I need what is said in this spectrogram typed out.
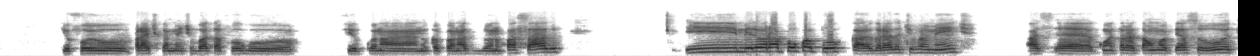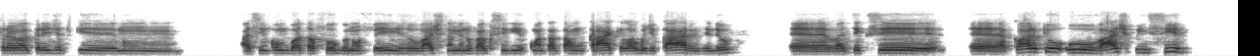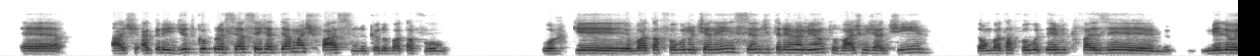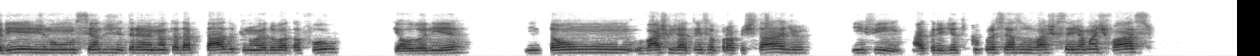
que foi o, praticamente o Botafogo ficou na, no campeonato do ano passado, e melhorar pouco a pouco, cara, gradativamente é, contratar uma peça ou outra, eu acredito que não, assim como o Botafogo não fez, o Vasco também não vai conseguir contratar um craque logo de cara, entendeu? É, vai ter que ser. É, claro que o, o Vasco em si é, acho, acredito que o processo seja até mais fácil do que o do Botafogo. Porque o Botafogo não tinha nem centro de treinamento, o Vasco já tinha. Então o Botafogo teve que fazer melhorias num centro de treinamento adaptado, que não é do Botafogo, que é o Lonier. Então o Vasco já tem seu próprio estádio. Enfim, acredito que o processo do Vasco seja mais fácil.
